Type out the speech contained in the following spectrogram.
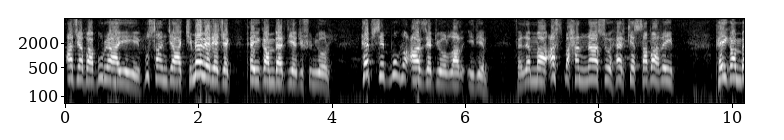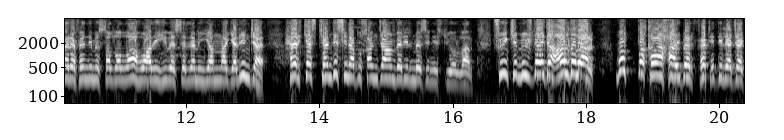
Acaba bu rayeyi, bu sancağı kime verecek peygamber diye düşünüyor. Hepsi bunu arz ediyorlar idi. Felemma asbahan nasu herkes sabahlayıp Peygamber Efendimiz sallallahu aleyhi ve sellemin yanına gelince herkes kendisine bu sancağın verilmesini istiyorlar. Çünkü müjdeyi de aldılar. Mutlaka Hayber fethedilecek.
